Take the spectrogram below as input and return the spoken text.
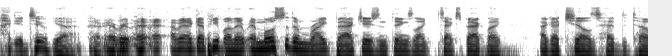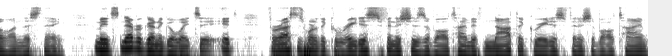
I did too. Yeah. Every I, I mean I got people and, they, and most of them write back Jason things like text back like I got chills head to toe on this thing. I mean it's never going to go away. It's it for us it's one of the greatest finishes of all time if not the greatest finish of all time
